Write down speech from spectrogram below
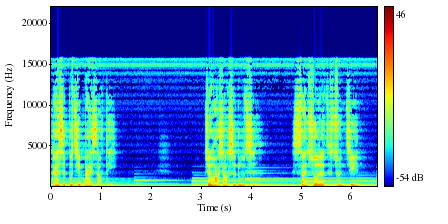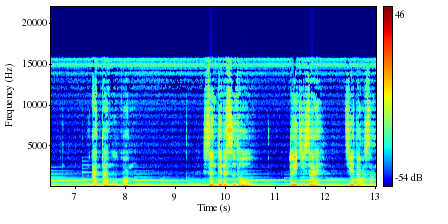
开始不敬拜上帝，就好像是如此，闪烁的纯金，黯淡无光，圣殿的石头堆积在街道上。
